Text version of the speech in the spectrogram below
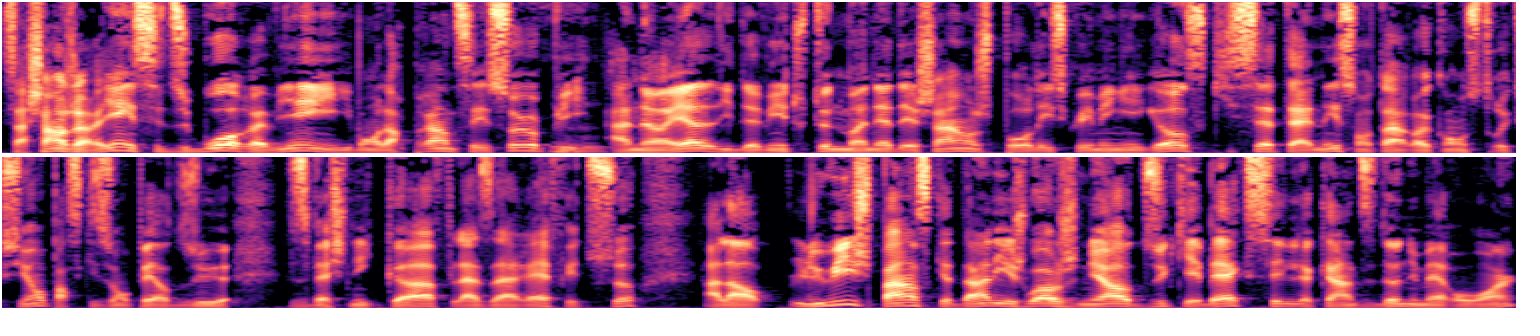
ça change rien. Si Dubois revient, ils vont le reprendre, c'est sûr. Puis mm -hmm. à Noël, il devient toute une monnaie d'échange pour les Screaming Eagles qui, cette année, sont en reconstruction parce qu'ils ont perdu Zvechnikov, Lazarev et tout ça. Alors, lui, je pense que dans les joueurs juniors du Québec, c'est le candidat numéro un.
